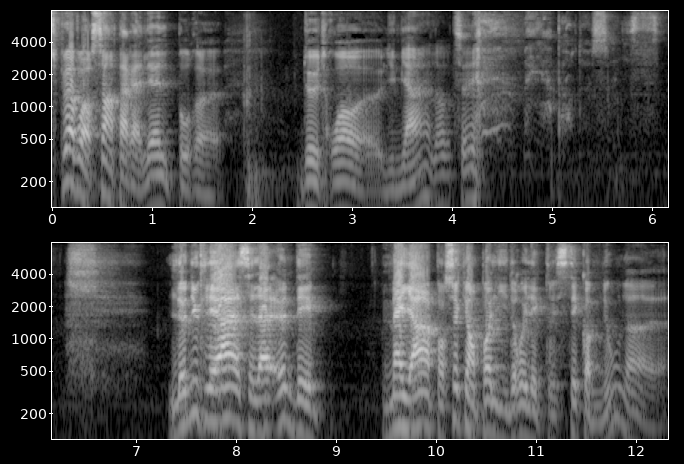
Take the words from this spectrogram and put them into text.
Tu peux avoir ça en parallèle pour euh, deux, trois euh, lumières, là, tu sais. Le nucléaire, c'est une des meilleures, pour ceux qui n'ont pas l'hydroélectricité comme nous, là,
